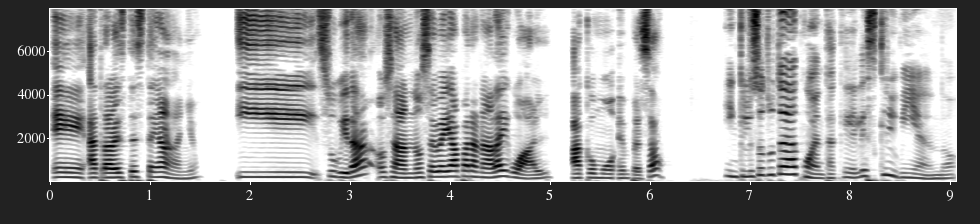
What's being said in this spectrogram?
eh, a través de este año y su vida, o sea, no se veía para nada igual a como empezó. Incluso tú te das cuenta que él escribiendo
